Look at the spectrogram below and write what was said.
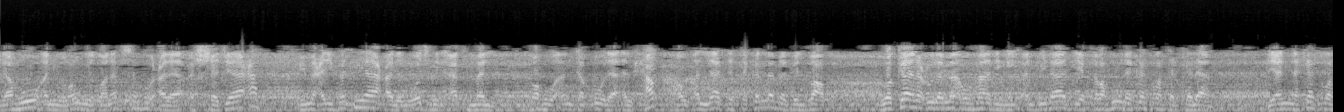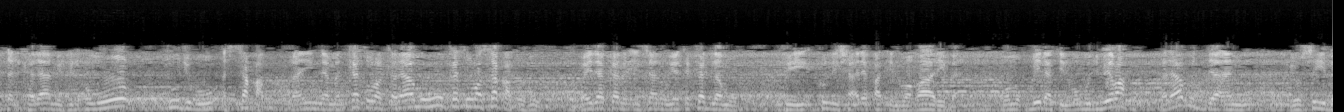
له أن يروض نفسه على الشجاعة بمعرفتها على الوجه الأكمل وهو أن تقول الحق أو أن لا تتكلم بالباطل. وكان علماء هذه البلاد يكرهون كثرة الكلام لأن كثرة الكلام في الأمور توجب السقط فإن من كثر كلامه كثر سقطه. فإذا كان الإنسان يتكلم في كل شارقة وغاربة ومقبلة ومدبرة فلا بد أن يصيب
